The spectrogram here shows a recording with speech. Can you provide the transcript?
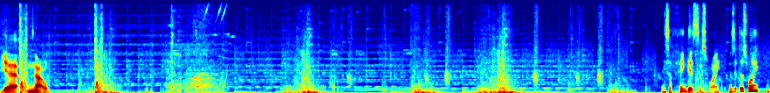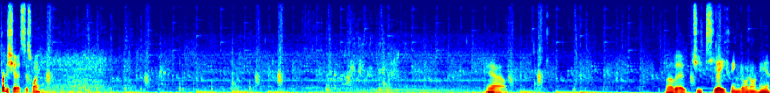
Yeah, no. I think it's this way. Is it this way? I'm pretty sure it's this way. Yeah. A little bit of GTA thing going on here.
